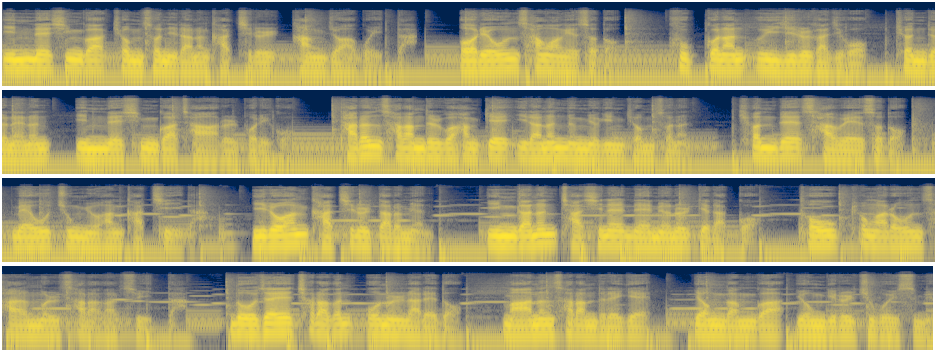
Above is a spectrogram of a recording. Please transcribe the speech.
인내심과 겸손이라는 가치를 강조하고 있다. 어려운 상황에서도 굳건한 의지를 가지고 견뎌내는 인내심과 자아를 버리고 다른 사람들과 함께 일하는 능력인 겸손은 현대 사회에서도 매우 중요한 가치이다. 이러한 가치를 따르면 인간은 자신의 내면을 깨닫고 더욱 평화로운 삶을 살아갈 수 있다. 노자의 철학은 오늘날에도 많은 사람들에게 영감과 용기를 주고 있으며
